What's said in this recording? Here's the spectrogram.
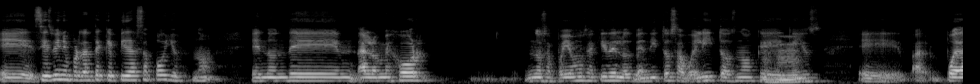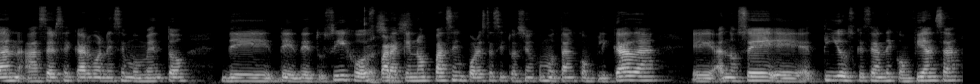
eh, sí es bien importante que pidas apoyo, ¿no? En donde a lo mejor nos apoyamos aquí de los benditos abuelitos, ¿no? Que, ellos eh, puedan hacerse cargo en ese momento de, de, tus hijos para que no pasen por esta situación como tan complicada, no sé, tíos que sean de confianza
